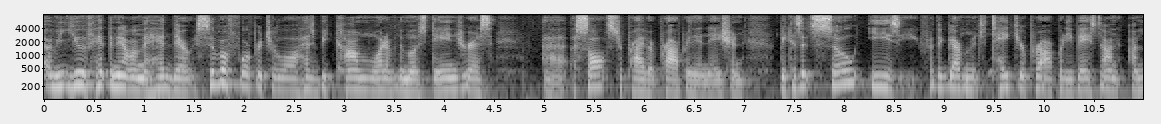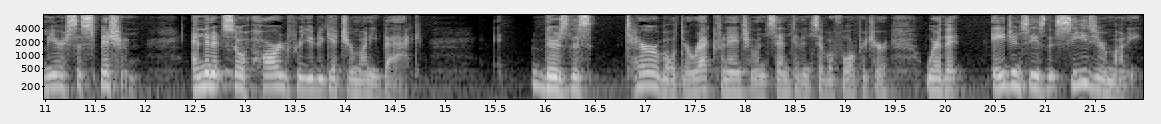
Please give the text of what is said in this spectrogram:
I mean, you've hit the nail on the head there. Civil forfeiture law has become one of the most dangerous uh, assaults to private property in the nation because it's so easy for the government to take your property based on a mere suspicion, and then it's so hard for you to get your money back. There's this terrible direct financial incentive in civil forfeiture where the agencies that seize your money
